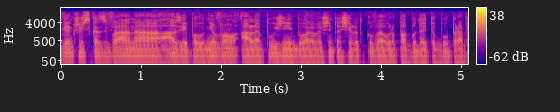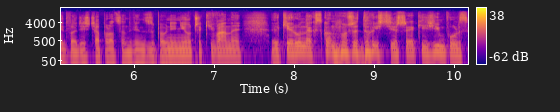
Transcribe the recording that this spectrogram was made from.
większość wskazywała na Azję Południową, ale później była właśnie ta środkowa Europa, bodaj to było prawie 20%, więc zupełnie nieoczekiwany kierunek, skąd może dojść jeszcze jakiś impuls,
